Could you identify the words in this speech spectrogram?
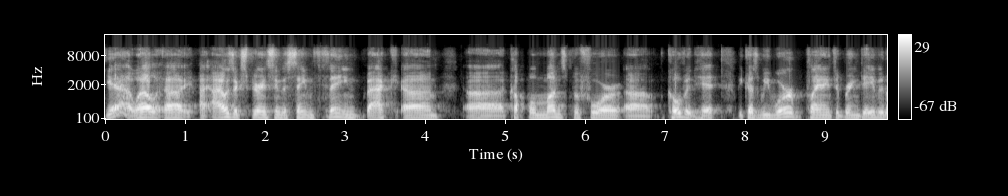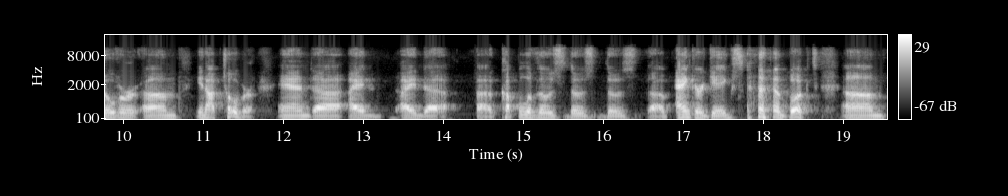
yeah well uh, I, I, was experiencing the same thing back um, uh, a couple months before uh, covid hit because we were planning to bring david over um, in october. And uh, i had i had uh, a couple of those those those uh, anchor gigs booked um,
